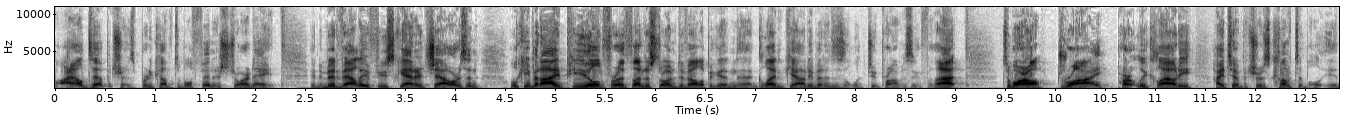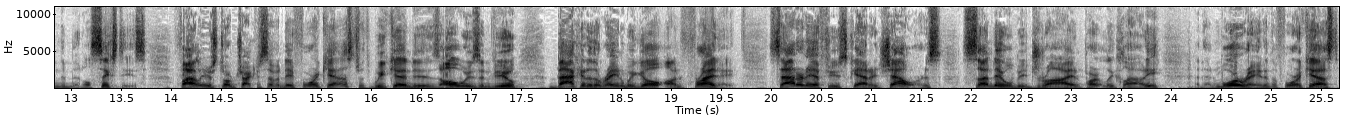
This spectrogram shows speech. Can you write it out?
mild temperatures, pretty comfortable finish to our day. In the mid valley, a few scattered showers, and we'll keep an eye peeled for a thunderstorm developing in uh, Glenn County, but it doesn't look too promising for that. Tomorrow, dry, partly cloudy, high temperatures comfortable in the middle 60s. Finally, your Storm Tracker 7-day forecast with weekend is always in view. Back into the rain we go on Friday. Saturday, a few scattered showers. Sunday will be dry and partly cloudy. And then more rain in the forecast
